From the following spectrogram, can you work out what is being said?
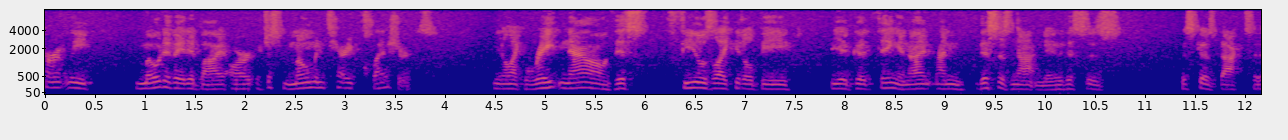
currently motivated by are just momentary pleasures. You know, like right now, this feels like it'll be, be a good thing. And I'm, I'm, this is not new. This, is, this goes back to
